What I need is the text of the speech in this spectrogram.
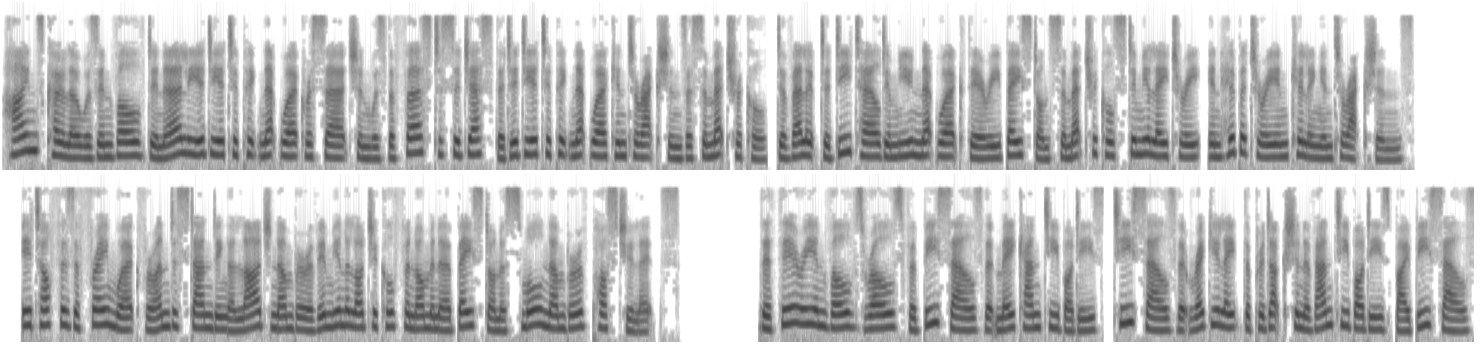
Heinz Kohler was involved in early idiotypic network research and was the first to suggest that idiotypic network interactions are symmetrical, developed a detailed immune network theory based on symmetrical stimulatory, inhibitory and killing interactions. It offers a framework for understanding a large number of immunological phenomena based on a small number of postulates. The theory involves roles for B cells that make antibodies, T cells that regulate the production of antibodies by B cells,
